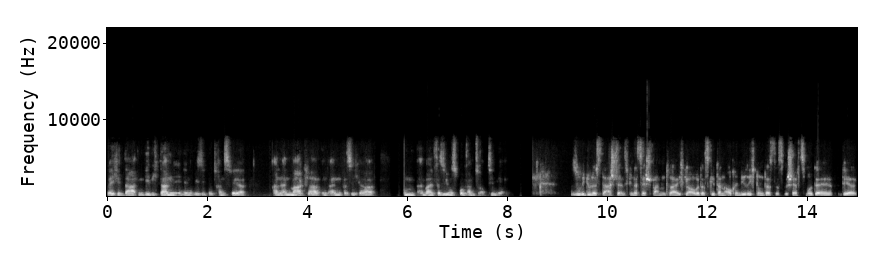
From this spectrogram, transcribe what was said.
welche Daten gebe ich dann in den Risikotransfer an einen Makler und einen Versicherer, um mein Versicherungsprogramm zu optimieren so wie du das darstellst, ich finde das sehr spannend, weil ich glaube, das geht dann auch in die Richtung, dass das Geschäftsmodell der,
